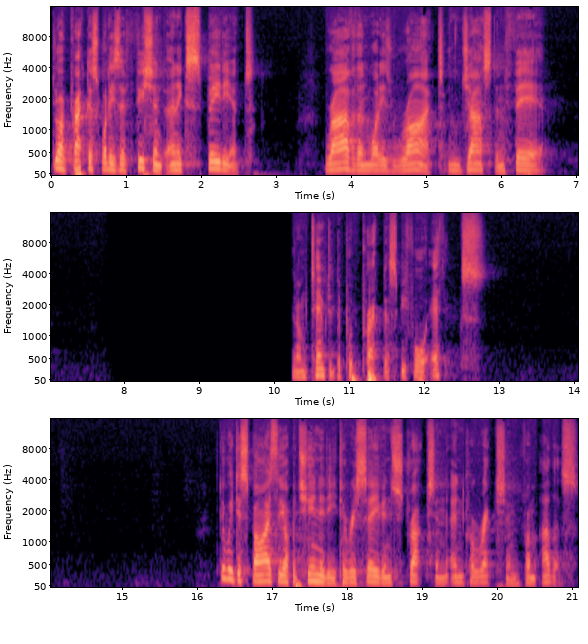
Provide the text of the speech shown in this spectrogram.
Do I practice what is efficient and expedient rather than what is right and just and fair? That I'm tempted to put practice before ethics. Do we despise the opportunity to receive instruction and correction from others?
